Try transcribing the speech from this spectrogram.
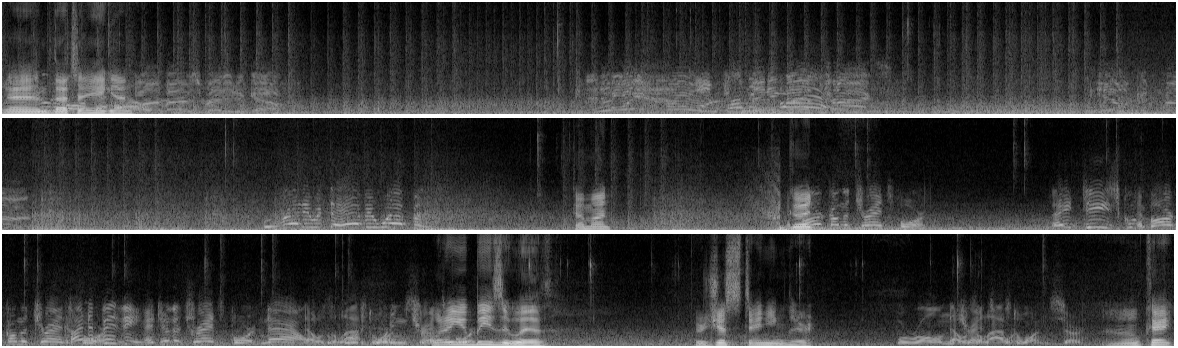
And that's a gun. Armor is ready to go. Enemy forward. Incoming fire. those tracks. Kill confirmed. We're ready with the heavy weapons. Come on. Good. Embark on the transport. AT squad. Embark on the transport. Kind of busy. Enter the transport now. That was the last boarding transport. What are you busy with? You're just standing there. We're all in the that transport. That was the last one, sir. Okay.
